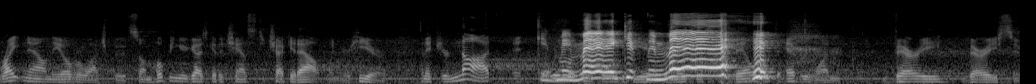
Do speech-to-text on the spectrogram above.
right now in the Overwatch booth, so I'm hoping you guys get a chance to check it out when you're here. And if you're not, Give we're me Mei, give me able to make this May. Available to everyone very, very soon.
